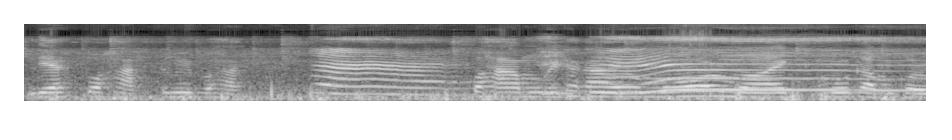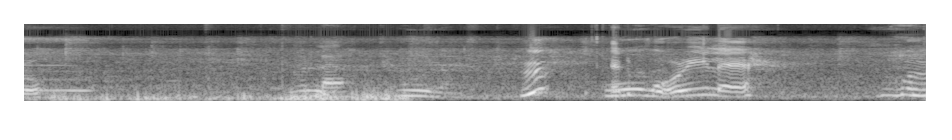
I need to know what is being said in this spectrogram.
দিয়া পঢ়া তুমি পঢ়া। পঢ়া কাম কৰি থাকা মোৰ মই মোৰ কাম কৰোঁ। কৰিলে। ফোন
